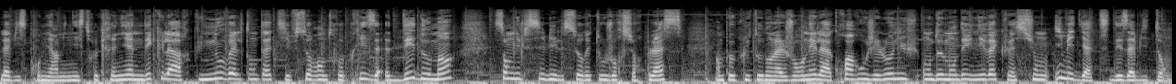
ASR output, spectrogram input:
La vice-première ministre ukrainienne déclare qu'une nouvelle tentative sera entreprise dès demain. 100 000 civils seraient toujours sur place. Un peu plus tôt dans la journée, la Croix-Rouge et l'ONU ont demandé une évacuation immédiate des habitants.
